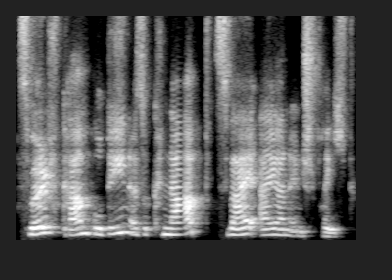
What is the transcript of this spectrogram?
12 Gramm Protein, also knapp zwei Eiern entspricht.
